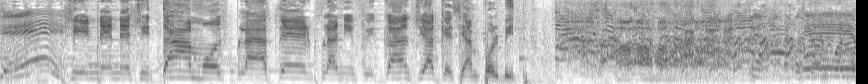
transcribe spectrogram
¿Qué? Si necesitamos placer, planificancia, que sean polvito. Eh,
